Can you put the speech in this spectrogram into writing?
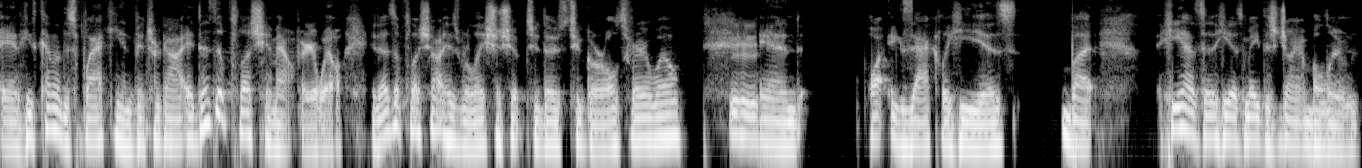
And he's kind of this wacky inventor guy. It doesn't flush him out very well. It doesn't flush out his relationship to those two girls very well Mhm. and what exactly he is. But he has he has made this giant balloon,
